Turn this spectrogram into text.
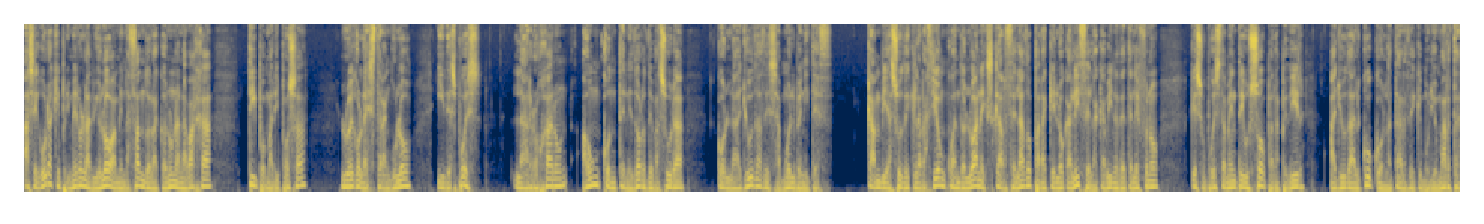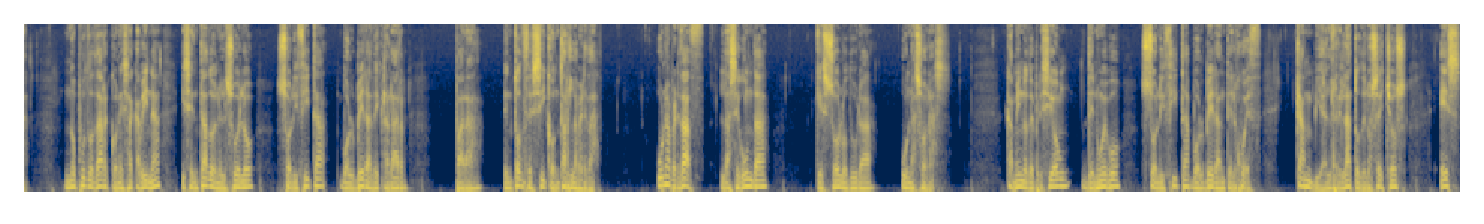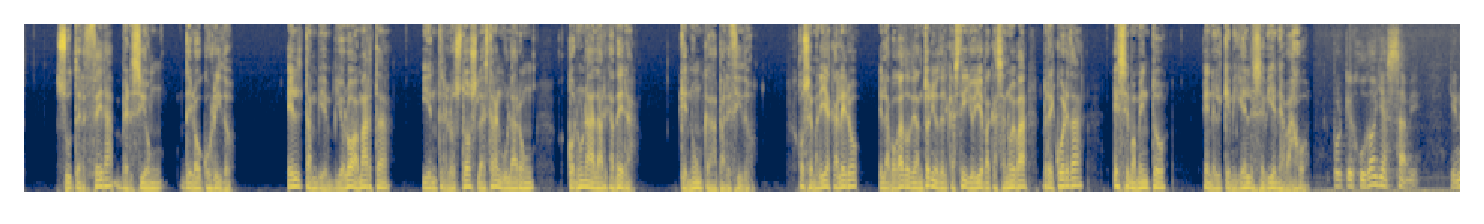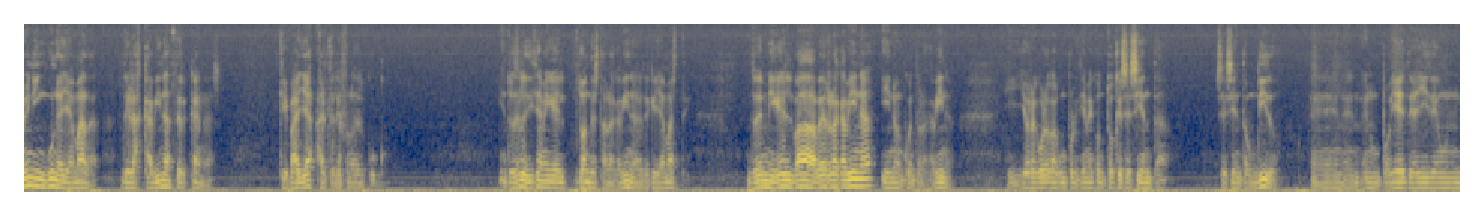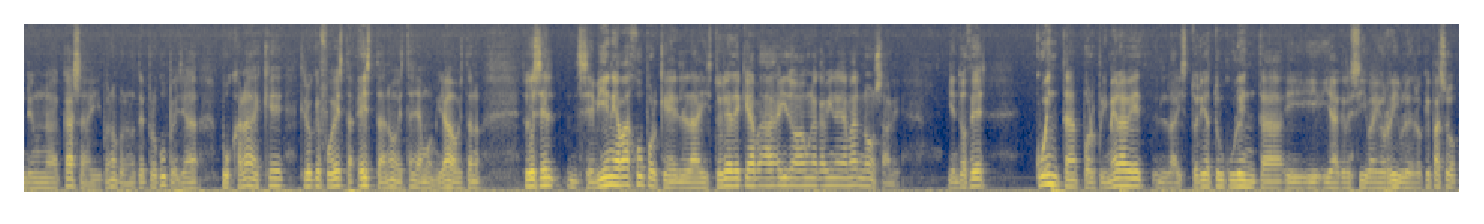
Asegura que primero la violó amenazándola con una navaja tipo mariposa, luego la estranguló y después la arrojaron a un contenedor de basura con la ayuda de Samuel Benítez. Cambia su declaración cuando lo han excarcelado para que localice la cabina de teléfono que supuestamente usó para pedir ayuda al cuco la tarde que murió Marta. No pudo dar con esa cabina y sentado en el suelo solicita volver a declarar para entonces sí contar la verdad. Una verdad, la segunda, que solo dura unas horas. Camino de prisión, de nuevo, solicita volver ante el juez, cambia el relato de los hechos es su tercera versión de lo ocurrido. Él también violó a Marta y entre los dos la estrangularon con una alargadera que nunca ha aparecido. José María Calero, el abogado de Antonio del Castillo y Eva Casanueva, recuerda ese momento en el que Miguel se viene abajo. Porque el juzgado ya sabe que no hay ninguna llamada de las cabinas cercanas que vaya al teléfono del cuco. Y entonces le dice a Miguel, ¿dónde está la cabina desde que llamaste? Entonces Miguel va a ver la cabina y no encuentra la cabina. Y yo recuerdo que algún policía me contó que se sienta, se sienta hundido en, un pollete allí de, de, una casa. Y bueno, pero no te preocupes, ya búscala, es que creo que fue esta, esta no, esta ya hemos mirado, esta no. Entonces él se viene abajo porque la historia de que ha ido a una cabina a llamar no sale. Y entonces cuenta por primera vez la historia truculenta y, agresiva y horrible de lo que pasó,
